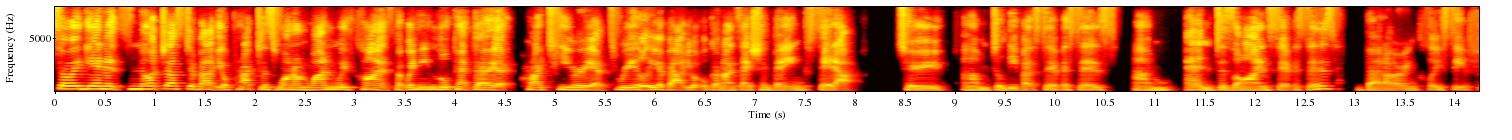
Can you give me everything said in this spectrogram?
So again, it's not just about your practice one-on-one with clients, but when you look at the criteria, it's really about your organisation being set up to um, deliver services um, and design services that are inclusive.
